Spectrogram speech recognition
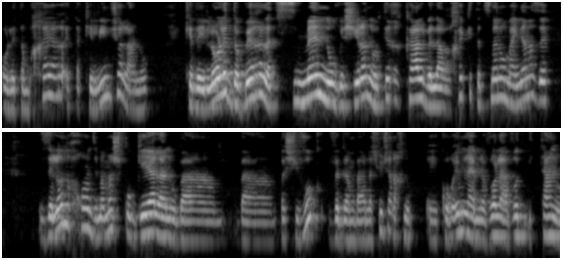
או לתמחר את הכלים שלנו כדי לא לדבר על עצמנו ושיהיה לנו יותר קל ולהרחיק את עצמנו מהעניין הזה, זה לא נכון, זה ממש פוגע לנו ב, ב, בשיווק וגם באנשים שאנחנו אה, קוראים להם לבוא לעבוד איתנו.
